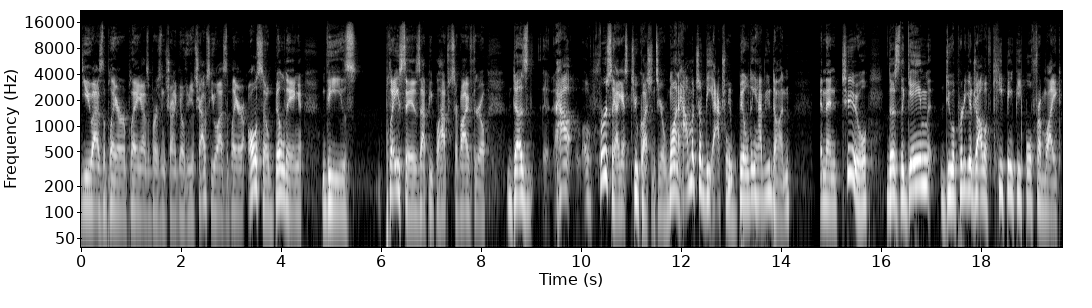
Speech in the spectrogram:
you as the player are playing as a person trying to go through these traps, you as the player also building these places that people have to survive through. Does how? Firstly, I guess two questions here. One, how much of the actual mm-hmm. building have you done? And then two, does the game do a pretty good job of keeping people from like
